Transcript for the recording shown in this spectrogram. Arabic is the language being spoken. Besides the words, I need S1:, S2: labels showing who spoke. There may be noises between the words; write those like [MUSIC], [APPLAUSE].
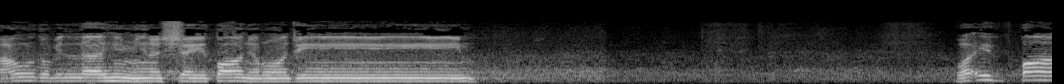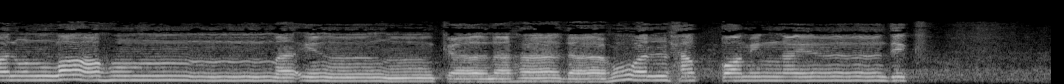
S1: أعوذ بالله من الشيطان الرجيم. وإذ قالوا اللهم إن كان هذا هو الحق من عندك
